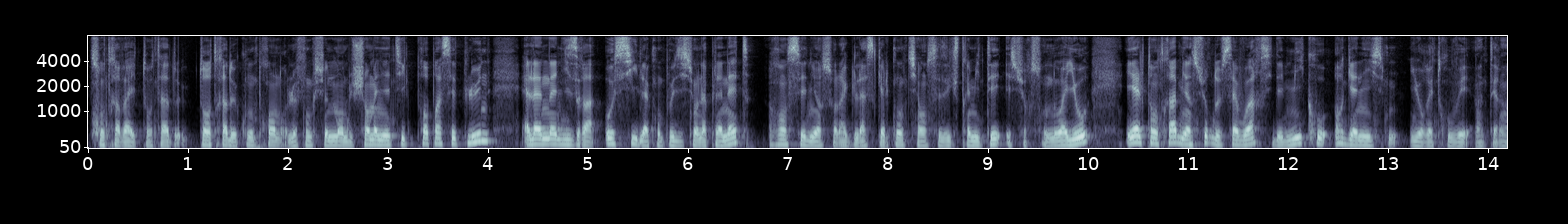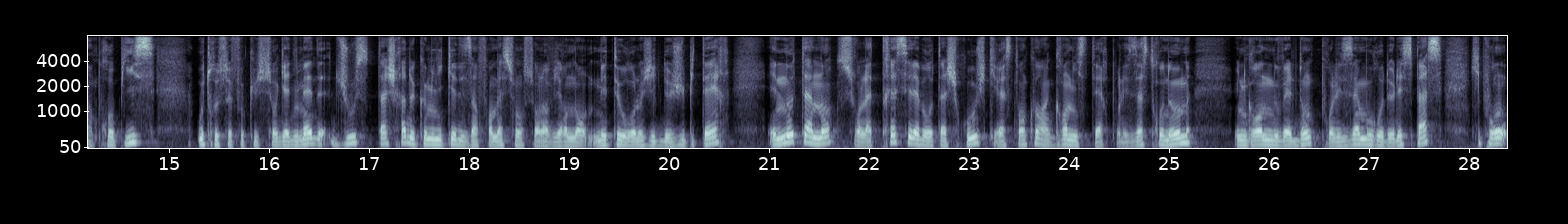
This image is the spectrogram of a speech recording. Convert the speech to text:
Son travail tentera de, comprendre le fonctionnement du champ magnétique propre à cette lune. Elle analysera aussi la composition de la planète, renseignant sur la glace qu'elle contient en ses extrémités et sur son noyau. Et elle tentera bien sûr de savoir si des micro-organismes y auraient trouvé un terrain propice. Outre ce focus sur Ganymède, JUICE tâchera de communiquer des informations sur l'environnement météorologique de Jupiter, et notamment sur la très célèbre tache rouge qui reste encore un grand mystère pour les astronomes. Une grande nouvelle donc pour les amoureux de l'espace, qui pourront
